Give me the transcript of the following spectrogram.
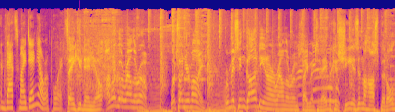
And that's my Danielle report. Thank you, Danielle. I'm going to go around the room. What's on your mind? We're missing Gandhi in our Around the Room segment today because she is in the hospital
